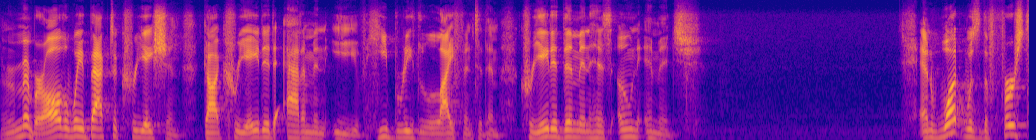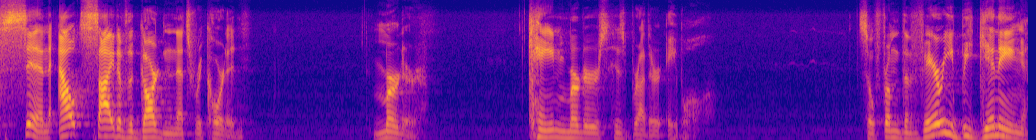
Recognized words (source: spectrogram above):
And remember, all the way back to creation, God created Adam and Eve. He breathed life into them, created them in his own image. And what was the first sin outside of the garden that's recorded? Murder. Cain murders his brother Abel. So, from the very beginning,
